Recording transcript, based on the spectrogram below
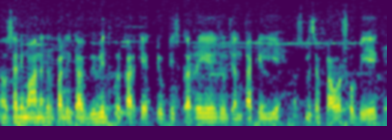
नवसारी महानगर पालिका विविध प्रकार की एक्टिविटीज़ कर रही है, जो जनता के लिए, उसमें से फ्लावर शो भी एक है।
